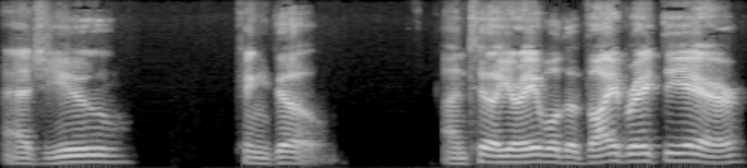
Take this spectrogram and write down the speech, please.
as you can go until you're able to vibrate the air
